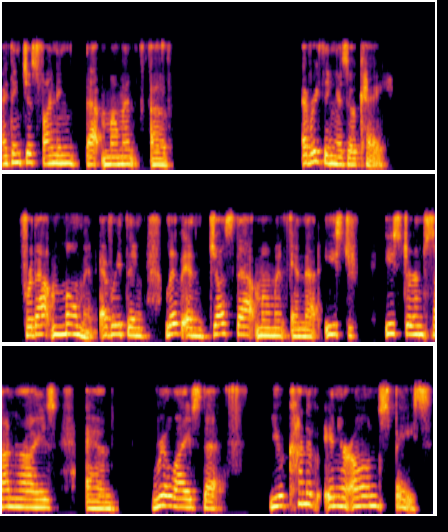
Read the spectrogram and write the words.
I think just finding that moment of everything is okay. For that moment, everything, live in just that moment in that Easter, Eastern sunrise and realize that you're kind of in your own space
